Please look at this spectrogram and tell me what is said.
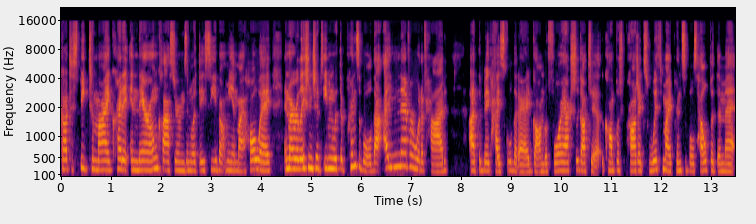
got to speak to my credit in their own classrooms and what they see about me in my hallway and my relationships even with the principal that I never would have had at the big high school that I had gone before. I actually got to accomplish projects with my principal's help at the Met.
